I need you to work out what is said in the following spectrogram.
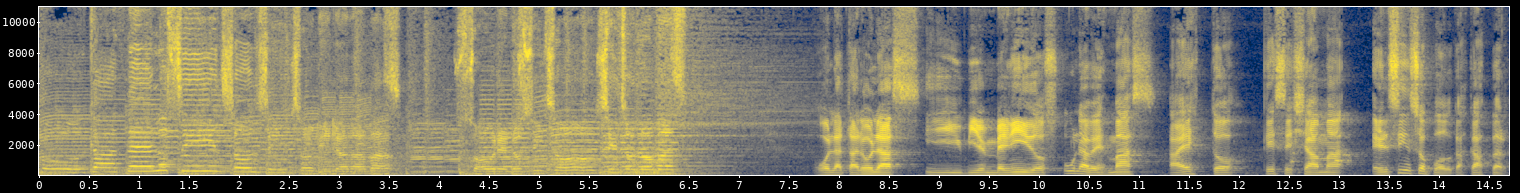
Podcast de los Simpsons, Simpsons y nada más. Sobre los Simpsons, Simpsons no más. Hola tarolas y bienvenidos una vez más a esto que se llama el Cinso Podcast, Casper.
